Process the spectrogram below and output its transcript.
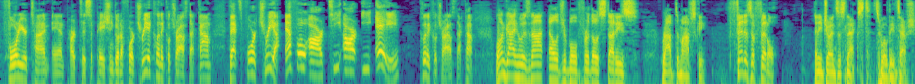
for your time and participation. Go to FortreaClinicalTrials.com. That's Fortrea, F-O-R-T-R-E-A, clinicaltrials.com. One guy who is not eligible for those studies, Rob Demovsky. Fit as a fiddle. And he joins us next. It's Wilde and Tausch.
